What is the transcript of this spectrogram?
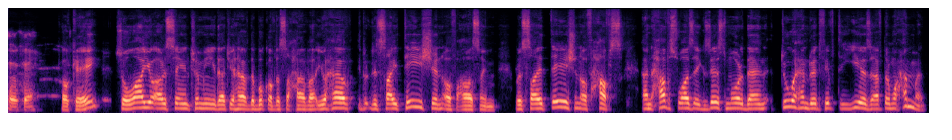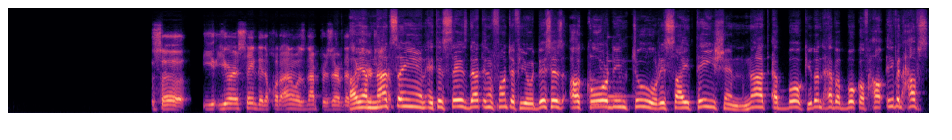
Okay. Okay, so why you are saying to me that you have the book of the Sahaba? You have recitation of Asim, recitation of Hafs, and Hafs was exist more than 250 years after Muhammad. So you, you are saying that the Quran was not preserved. That's I am not saying it is says that in front of you. This is according to recitation, not a book. You don't have a book of how even Hafs,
